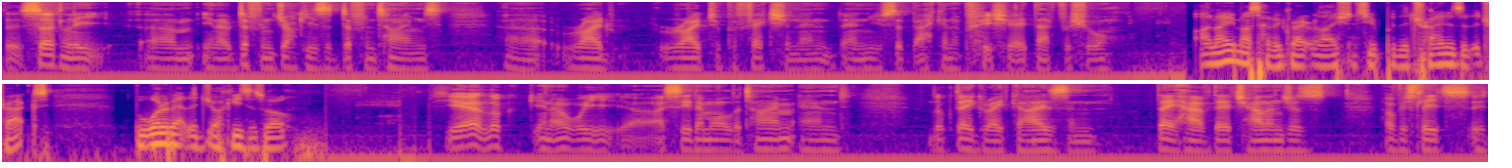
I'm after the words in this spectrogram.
there's certainly um, you know different jockeys at different times uh, ride ride to perfection, and and you sit back and appreciate that for sure. I know you must have a great relationship with the trainers at the tracks, but what about the jockeys as well? Yeah, look, you know, we uh, I see them all the time, and look, they're great guys and they have their challenges. Obviously, it's it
